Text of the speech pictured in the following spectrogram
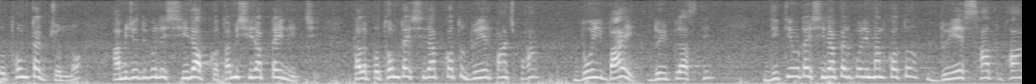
প্রথমটার জন্য আমি যদি বলি সিরাপ কত, আমি সিরাপটাই নিচ্ছি। তাহলে প্রথমটাই সিরাপ কত? দুইয়ের পাঁচ ভাগ, দুই বাই দুই প্লাস তিন। দ্বিতীয়টাই সিরাপের পরিমাণ কত? দুইয়ের সাত ভাগ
